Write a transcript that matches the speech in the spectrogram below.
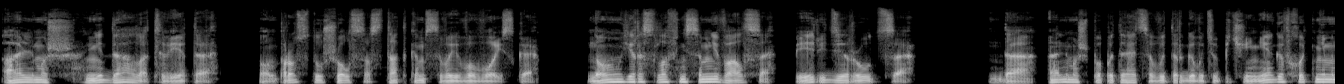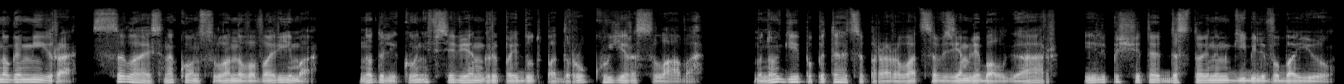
Альмаш не дал ответа. Он просто ушел с остатком своего войска. Но Ярослав не сомневался, передерутся. Да, Альмаш попытается выторговать у печенегов хоть немного мира, ссылаясь на консула Нового Рима. Но далеко не все венгры пойдут под руку Ярослава. Многие попытаются прорваться в земли болгар, или посчитают достойным гибели в бою,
